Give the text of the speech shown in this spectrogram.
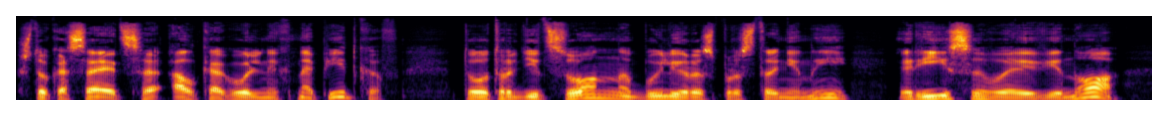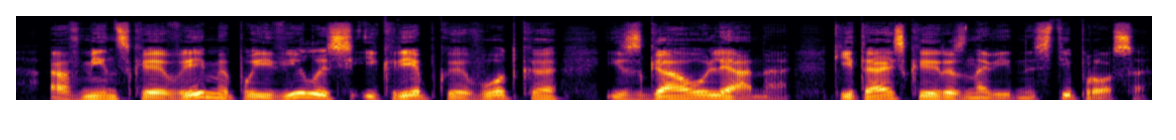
Что касается алкогольных напитков, то традиционно были распространены рисовое вино, а в минское время появилась и крепкая водка из гауляна, китайской разновидности проса.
